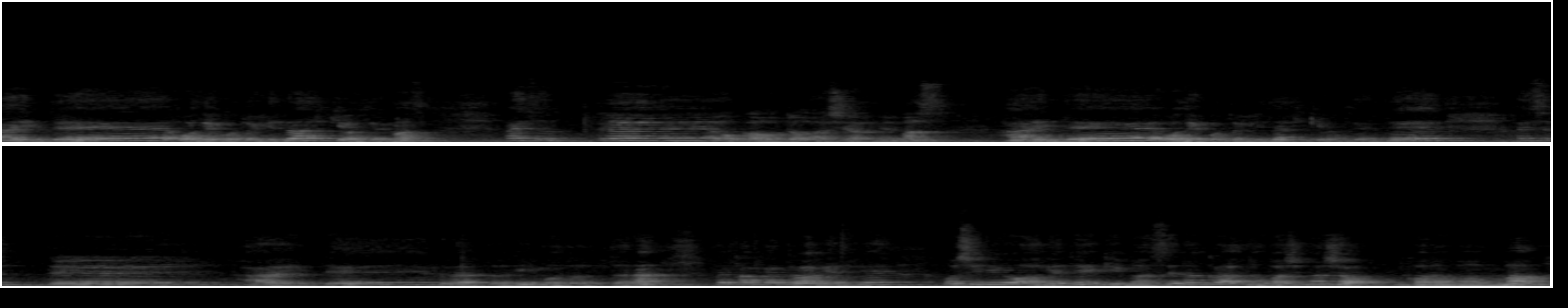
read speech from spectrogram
吐いておでこと膝引き寄せます。はい吸ってお顔と足上げます。吐いておでこと膝引き寄せてはい吸って吐いてフラットに戻ったらかかと上げてお尻を上げていきます。背中伸ばしましょう。このまんま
